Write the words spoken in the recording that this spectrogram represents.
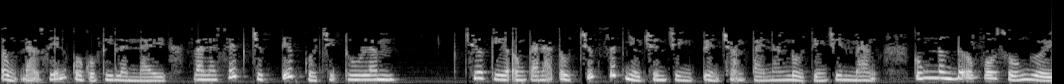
Tổng đạo diễn của cuộc thi lần này và là sếp trực tiếp của Trịnh Thu Lâm. Trước kia ông ta đã tổ chức rất nhiều chương trình tuyển chọn tài năng nổi tiếng trên mạng, cũng nâng đỡ vô số người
